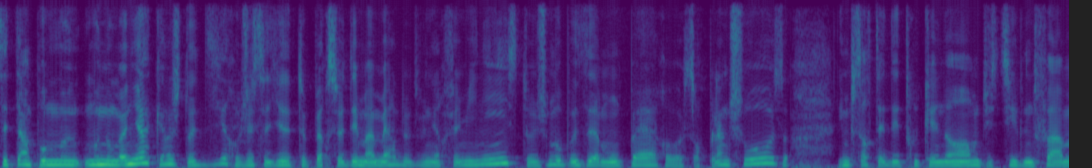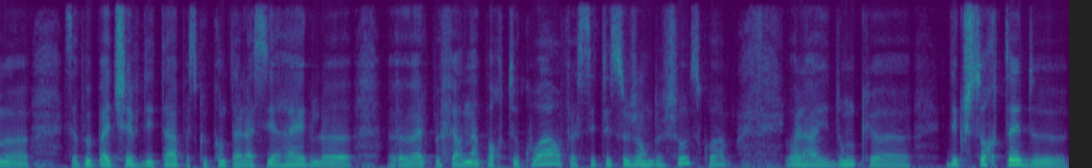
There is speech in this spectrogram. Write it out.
C'était un peu monomaniaque, hein, je dois dire. J'essayais de persuader ma mère de devenir féministe. Je m'opposais à mon père euh, sur plein de choses. Il me sortait des trucs énormes, du style une femme, euh, ça peut pas être chef d'État parce que quand elle a ses règles, euh, elle peut faire n'importe quoi. Enfin, c'était ce genre de choses, quoi. Voilà. Et donc, dès que je sortais de,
